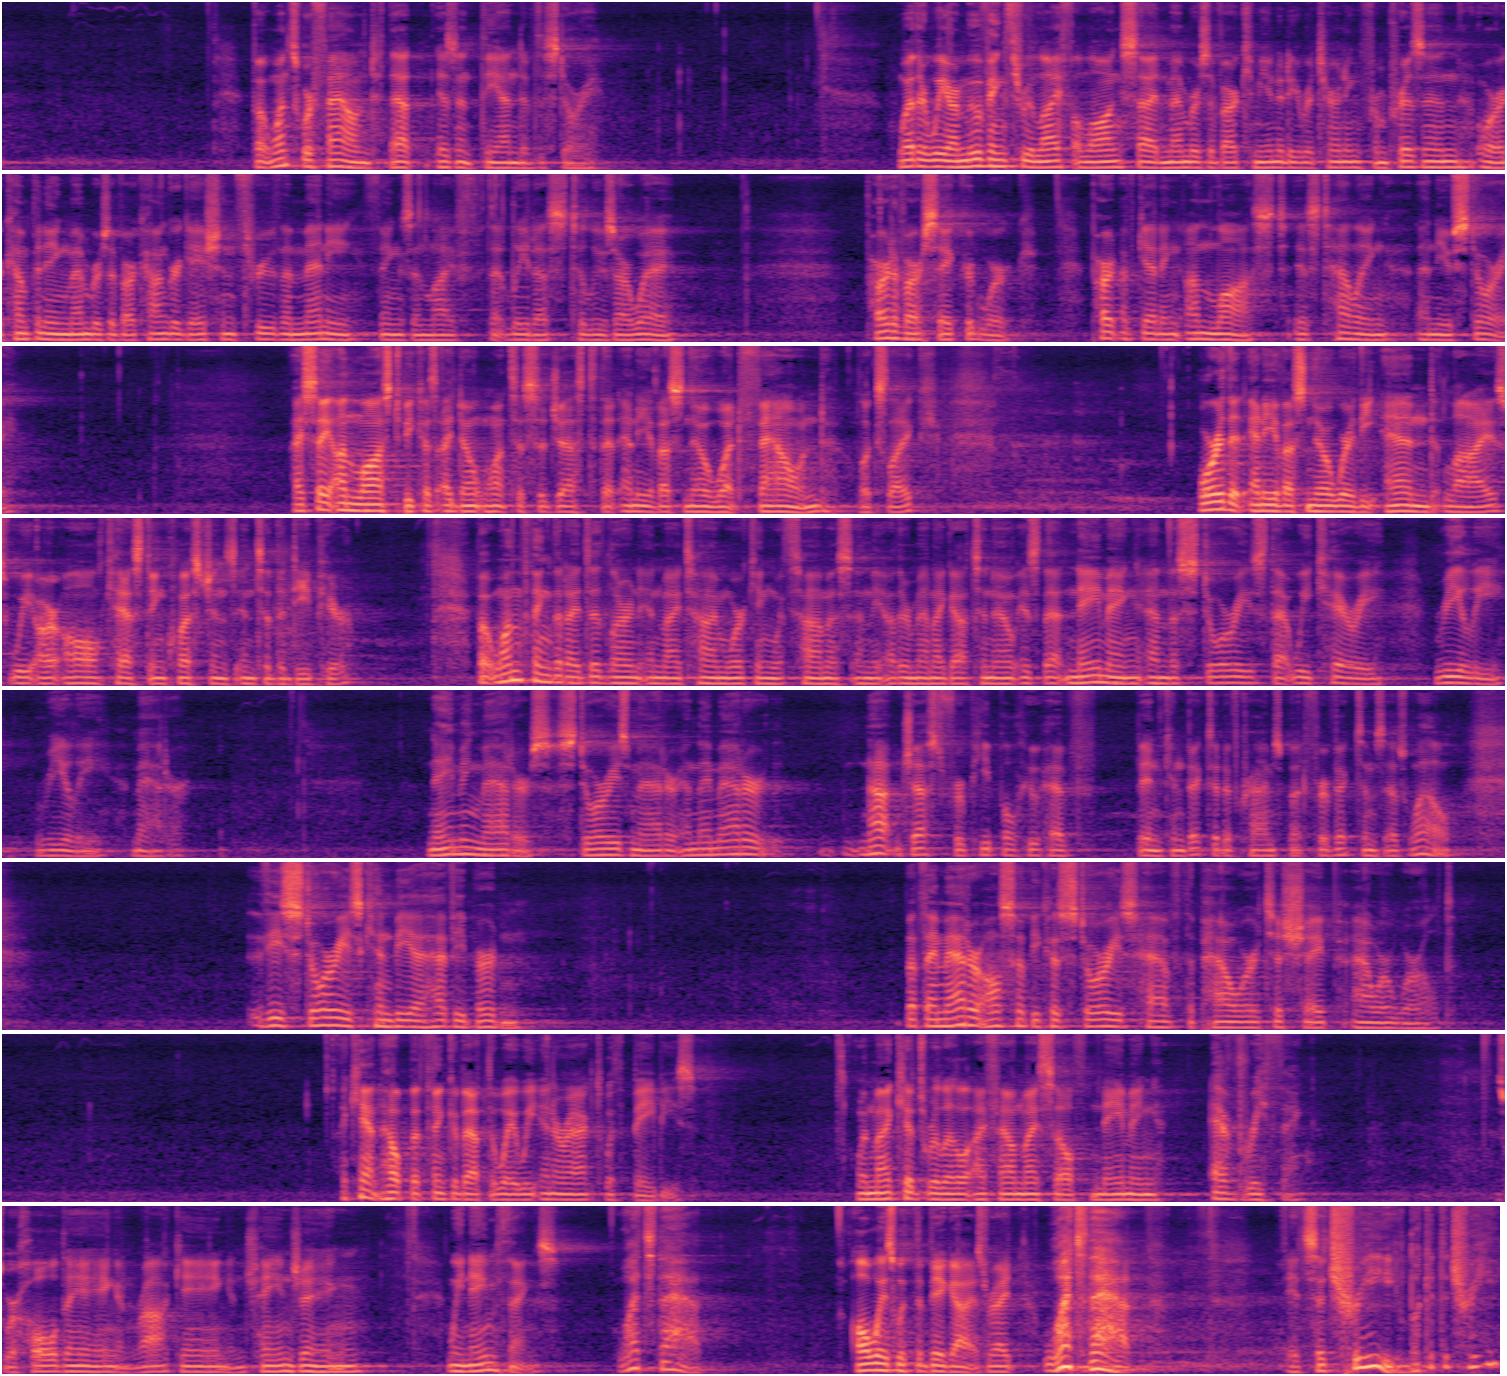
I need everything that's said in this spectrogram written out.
But once we're found, that isn't the end of the story. Whether we are moving through life alongside members of our community returning from prison or accompanying members of our congregation through the many things in life that lead us to lose our way, part of our sacred work, part of getting unlost, is telling a new story. I say unlost because I don't want to suggest that any of us know what found looks like, or that any of us know where the end lies. We are all casting questions into the deep here. But one thing that I did learn in my time working with Thomas and the other men I got to know is that naming and the stories that we carry really, really matter. Naming matters, stories matter, and they matter not just for people who have been convicted of crimes, but for victims as well. These stories can be a heavy burden. But they matter also because stories have the power to shape our world. I can't help but think about the way we interact with babies. When my kids were little, I found myself naming everything. As we're holding and rocking and changing, we name things. What's that? Always with the big eyes, right? What's that? It's a tree. Look at the tree.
